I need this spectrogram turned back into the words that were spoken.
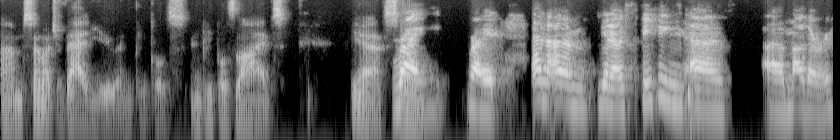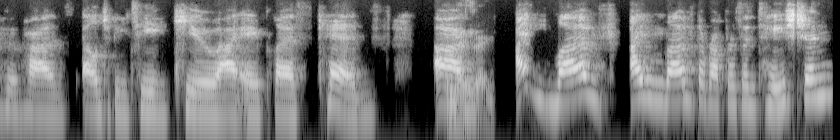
um, so much value in people's in people's lives yeah so. right right and um you know speaking as a mother who has lgbtqia plus kids um, Amazing. i love i love the representation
